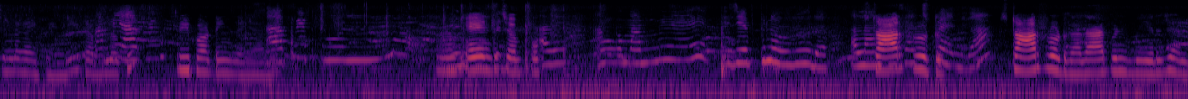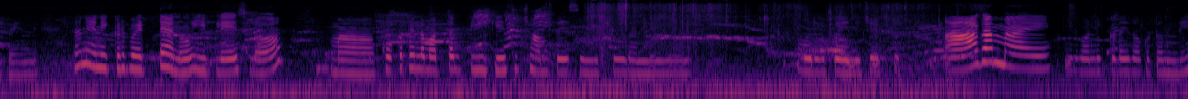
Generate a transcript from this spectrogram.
చిన్నగా అయిపోయింది. ఈ టబ్లోకి రీపాటింగ్ చేయాలి ఏంటి చెప్పు మమ్మీ చెప్పినావు చూడు అలా స్టార్ ఫ్రూట్. స్టార్ ఫ్రూట్ కదా ఆపిల్ బీర్ చనిపోయింది. సో నేను ఇక్కడ పెట్టాను ఈ ప్లేస్లో మా కుక్క పిల్ల మొత్తం పీకేసి చంపేసింది చూడండి మురిగిపోయింది చెట్టు. ఆగమ్మాయి. ఇదిగోండి ఇక్కడ ఇది ఒకటి ఉంది.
